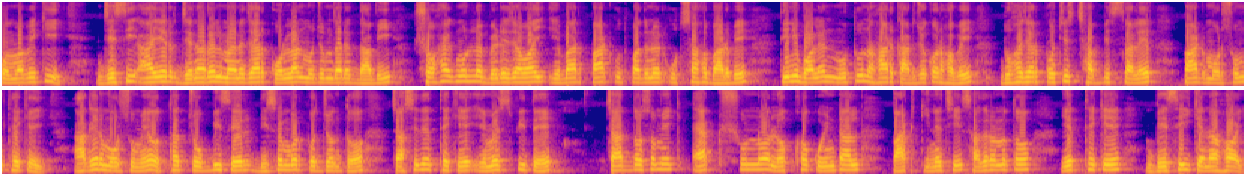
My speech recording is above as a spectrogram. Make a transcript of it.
কমাবে কি? জেসিআইয়ের জেনারেল ম্যানেজার কল্যাণ মজুমদারের দাবি, সহায়ক মূল্য বেড়ে যাওয়ায় এবার পাট উৎপাদনের উৎসাহ বাড়বে। তিনি বলেন, নতুন হার কার্যকর হবে দু হাজার সালের পাট মরশুম থেকেই। আগের মরশুমে অর্থাৎ চব্বিশের ডিসেম্বর পর্যন্ত, চাষিদের থেকে এমএসপিতে চার দশমিক এক শূন্য লক্ষ কুইন্টাল পাট কিনেছি। সাধারণত এর থেকে বেশিই কেনা হয়।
